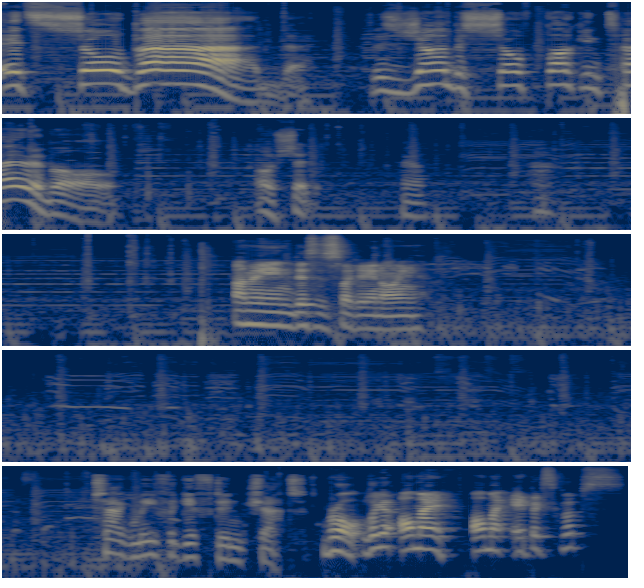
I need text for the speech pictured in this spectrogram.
It's so bad. This jump is so fucking terrible. Oh shit. Hang on. I mean, this is fucking annoying. Tag me for gift in chat. Bro, look at all my all my Apex clips.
